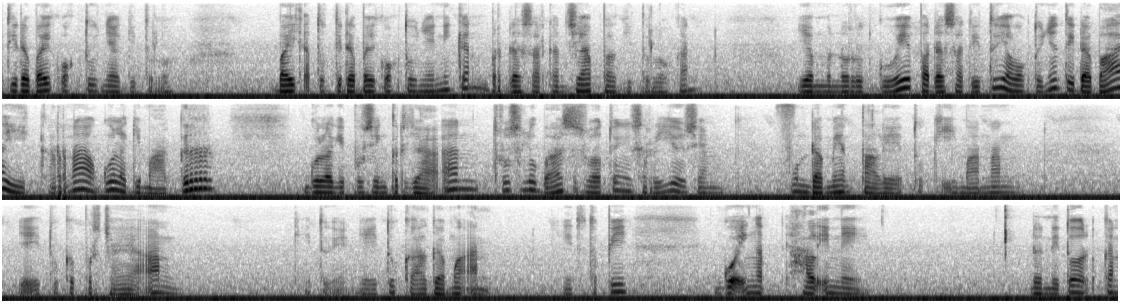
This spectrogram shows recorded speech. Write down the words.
tidak baik waktunya gitu loh. Baik atau tidak baik waktunya ini kan berdasarkan siapa gitu loh kan ya menurut gue pada saat itu ya waktunya tidak baik. Karena gue lagi mager gue lagi pusing kerjaan terus lo bahas sesuatu yang serius yang fundamental yaitu keimanan yaitu kepercayaan gitu ya yaitu keagamaan itu tapi gue ingat hal ini. Dan itu kan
